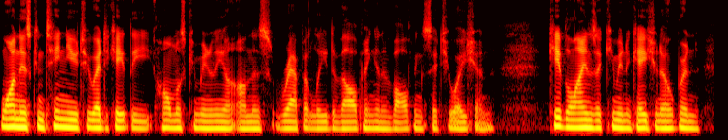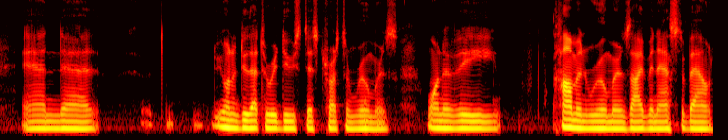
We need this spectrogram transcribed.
One is continue to educate the homeless community on, this rapidly developing and evolving situation. Keep the lines of communication open, and uh, you want to do that to reduce distrust and rumors. One of the common rumors I've been asked about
